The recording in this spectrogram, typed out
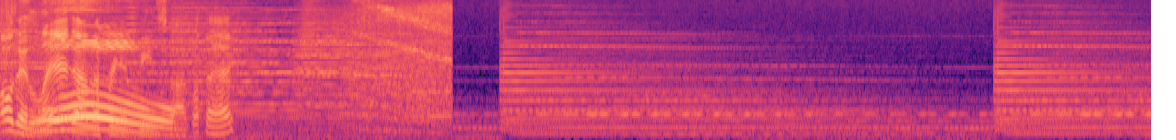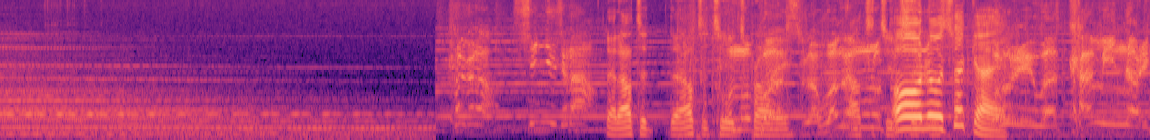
Oh, they landed on the freaking beanstalk. What the heck? That alti- the altitude's probably altitude. Oh no, sickness. it's that guy. 俺は雷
